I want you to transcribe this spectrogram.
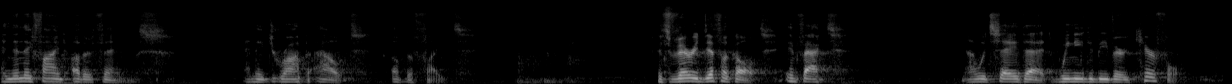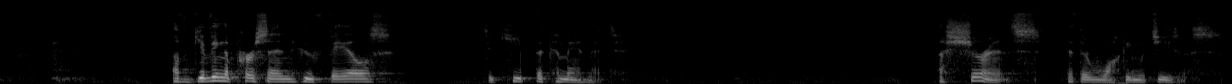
and then they find other things, and they drop out of the fight. It's very difficult. In fact, I would say that we need to be very careful of giving a person who fails to keep the commandment assurance that they're walking with Jesus.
